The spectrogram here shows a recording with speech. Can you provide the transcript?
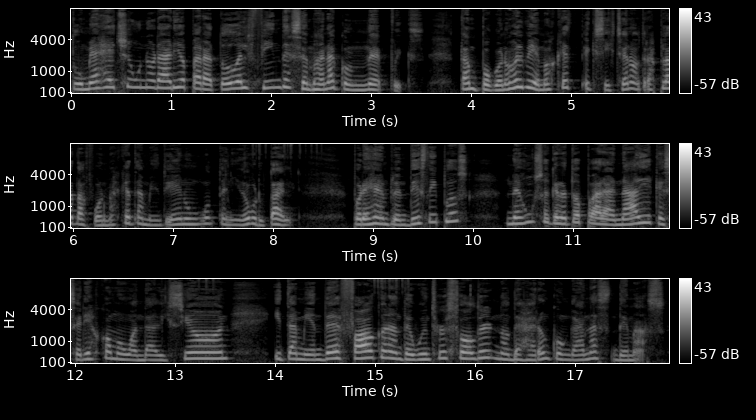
tú me has hecho un horario para todo el fin de semana con Netflix. Tampoco nos olvidemos que existen otras plataformas que también tienen un contenido brutal. Por ejemplo, en Disney Plus no es un secreto para nadie que series como WandaVision y también The Falcon and the Winter Soldier nos dejaron con ganas de más.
